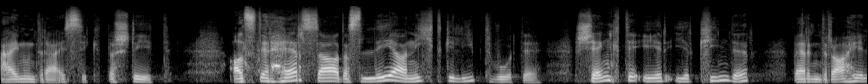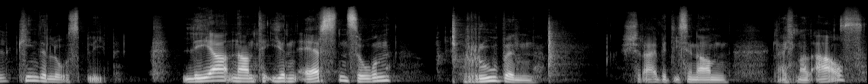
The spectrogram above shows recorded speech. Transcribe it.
31. Da steht, als der Herr sah, dass Lea nicht geliebt wurde, schenkte er ihr Kinder, während Rahel kinderlos blieb. Lea nannte ihren ersten Sohn Ruben. Ich schreibe diese Namen gleich mal auf.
